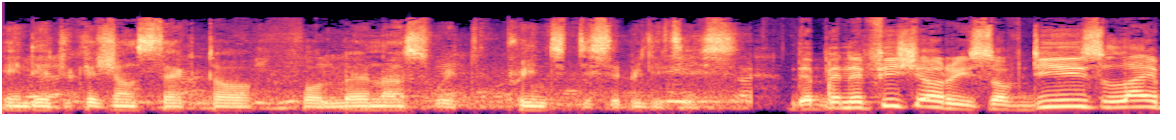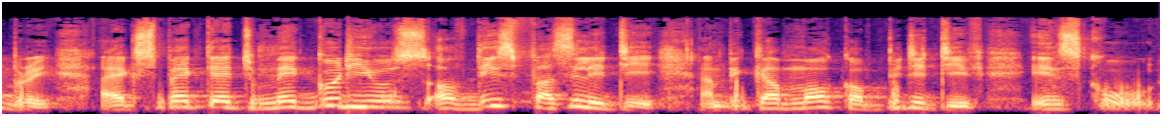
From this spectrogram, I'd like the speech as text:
in the education sector for learners with print disabilities. The beneficiaries of this library are expected to make good use of this facility and become more competitive in school,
